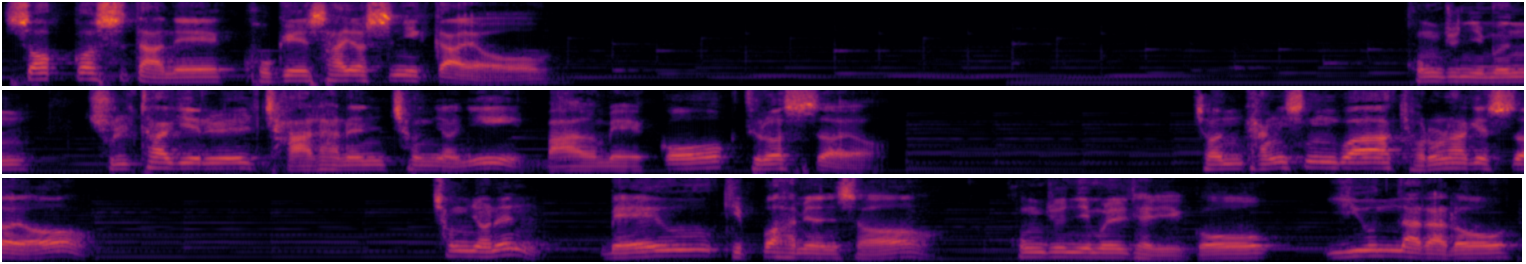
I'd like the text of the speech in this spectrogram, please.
서커스단의 고개사였으니까요. 공주님은 줄타기를 잘하는 청년이 마음에 꼭 들었어요. 전 당신과 결혼하겠어요. 청년은 매우 기뻐하면서 공주님을 데리고 이웃나라로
